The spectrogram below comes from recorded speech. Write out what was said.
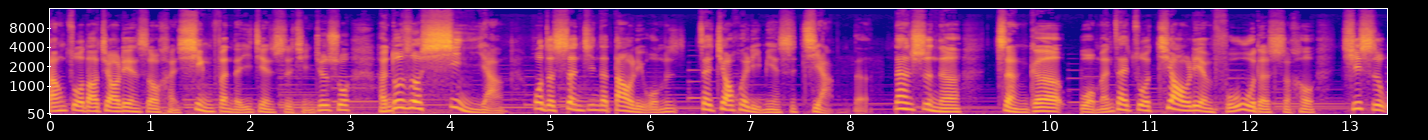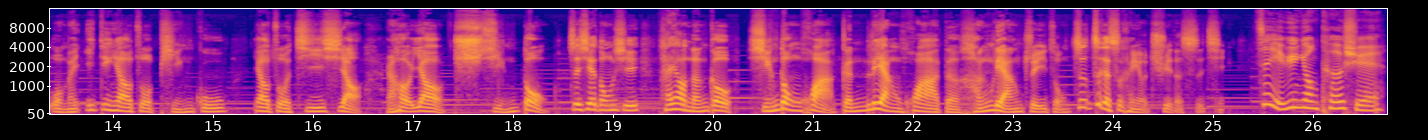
当做到教练的时候很兴奋的一件事情，就是说很多时候信仰。或者圣经的道理，我们在教会里面是讲的，但是呢，整个我们在做教练服务的时候，其实我们一定要做评估，要做绩效，然后要行动，这些东西它要能够行动化跟量化的衡量追踪，这这个是很有趣的事情。这也运用科学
